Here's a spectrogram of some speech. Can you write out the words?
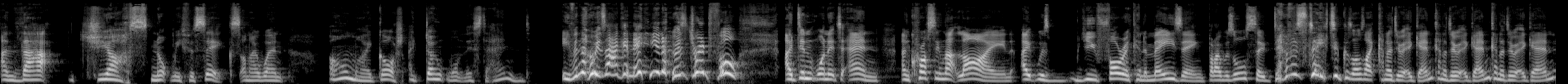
And that just knocked me for six. And I went, oh my gosh, I don't want this to end even though it's agony, you know, it's dreadful. I didn't want it to end. And crossing that line, it was euphoric and amazing, but I was also devastated because I was like, can I do it again? Can I do it again? Can I do it again?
